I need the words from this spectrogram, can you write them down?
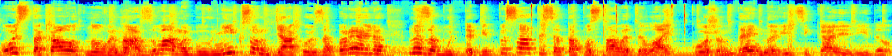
ось така от новина. З вами був Ніксон. Дякую за перегляд. Не забудьте підписатися та поставити лайк. Кожен день нові цікаві відео.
